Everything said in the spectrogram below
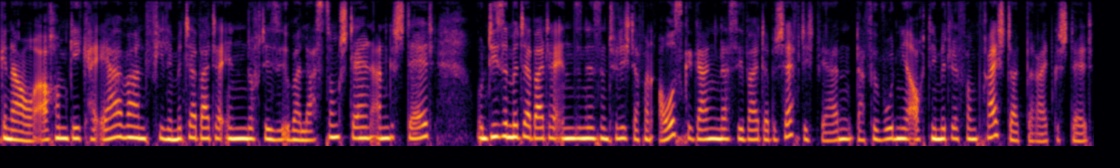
Genau, auch im GKR waren viele MitarbeiterInnen durch diese Überlastungsstellen angestellt und diese MitarbeiterInnen sind jetzt natürlich davon ausgegangen, dass sie weiter beschäftigt werden. Dafür wurden ja auch die Mittel vom Freistaat bereitgestellt.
